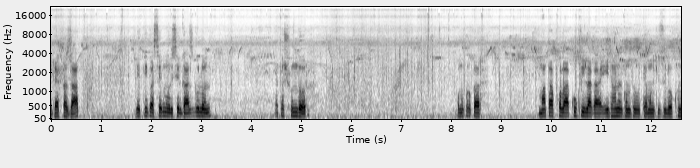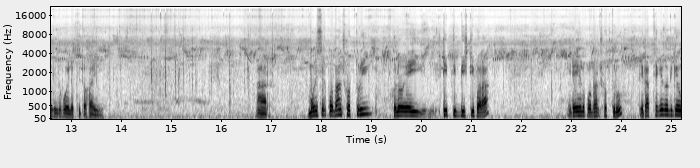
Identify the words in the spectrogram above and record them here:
এটা একটা জাত। দেখতেই পাচ্ছেন মরিচের গাছগুলো এত সুন্দর। কোনো প্রকার মাথা ফোলা, কুকরি লাগা, এই ধরনের কিন্তু তেমন কিছু লক্ষণ কিন্তু পরিলক্ষিত হয়নি। আর মরিচের প্রধান শত্রুই হলো এই টিপ টিপ বৃষ্টি পড়া। এটাই হলো প্রধান শত্রু। এটার থেকে যদি কেউ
